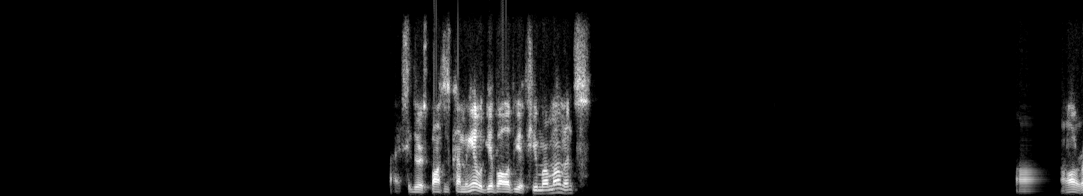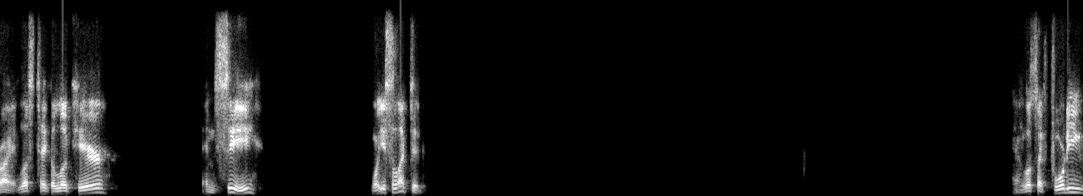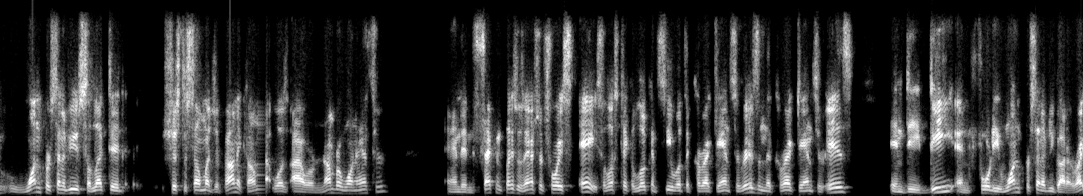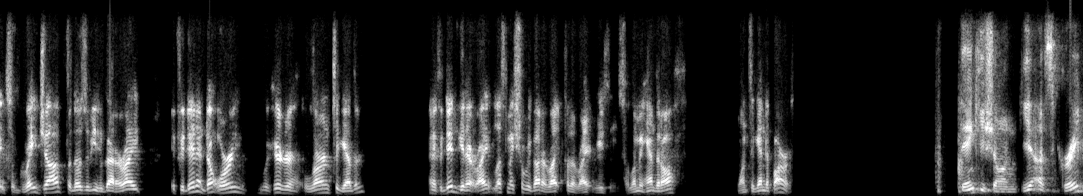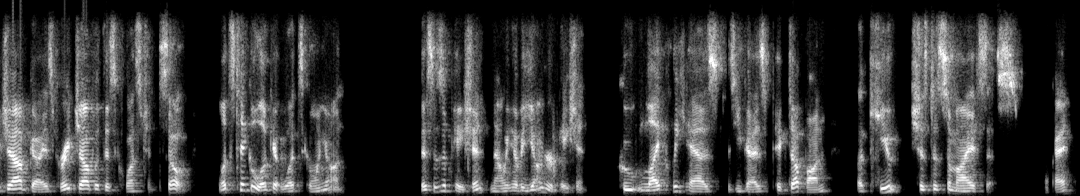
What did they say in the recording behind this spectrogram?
I see the responses coming in. We'll give all of you a few more moments. all right, let's take a look here and see what you selected. And it looks like 41% of you selected Schistosoma japonicum. That was our number one answer. And in second place was answer choice A. So let's take a look and see what the correct answer is. And the correct answer is indeed D, and 41% of you got it right. So great job for those of you who got it right. If you didn't, don't worry. We're here to learn together. And if you did get it right, let's make sure we got it right for the right reason. So let me hand it off once again to Paras. Thank you, Sean. Yes, great job, guys. Great job with this question. So let's take a look at what's going on. This is a patient. Now we have a younger patient who likely has, as you guys picked up on, acute schistosomiasis. Okay,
